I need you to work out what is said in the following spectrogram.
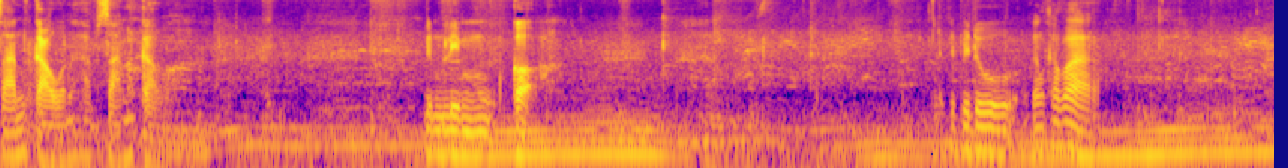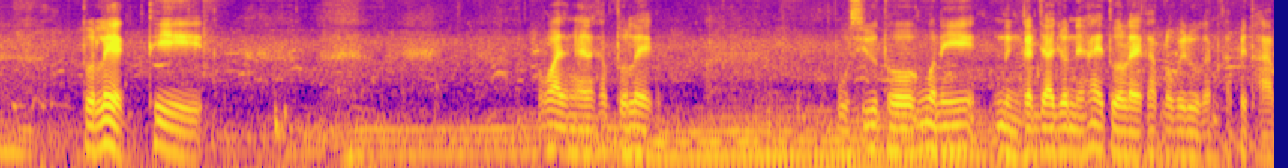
สารเก่านะครับสารเก่า ริมริมเกาะเดี๋ยวจะไปดูกันครับว่า ตัวเลขที่ ว่ายังไงนะครับตัวเลข ปู่ซิวโทงวันนี้หนึ่งกันยายนเนี่ยให้ตัวอะไรครับ เราไปดูกันครับไปถาม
